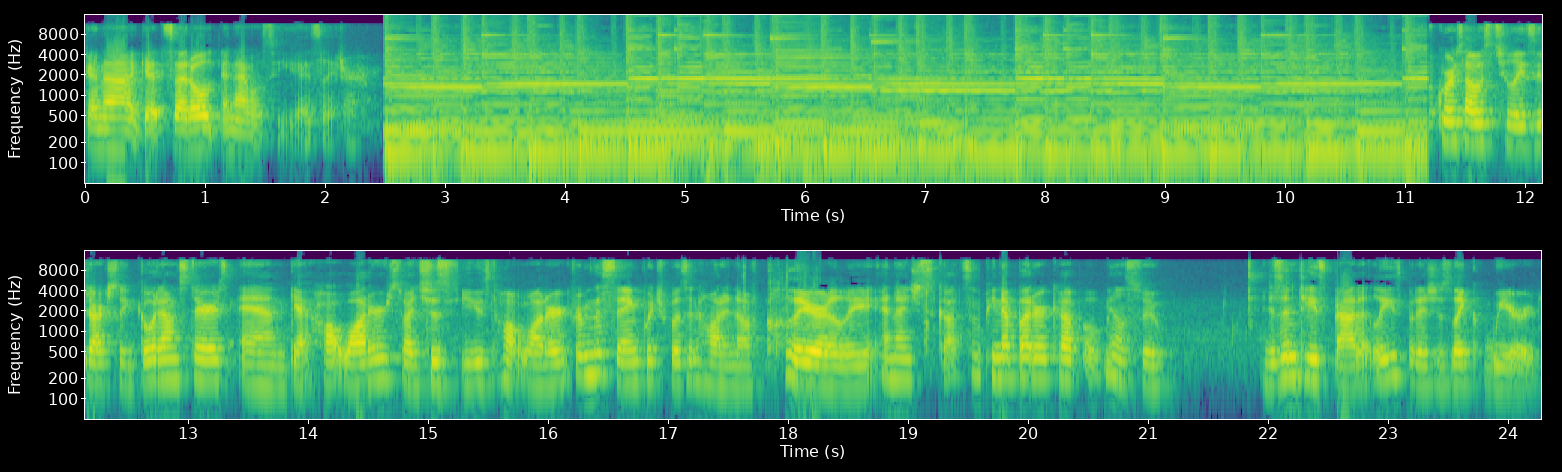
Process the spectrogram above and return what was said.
gonna get settled and I will see you guys later. Course I was too lazy to actually go downstairs and get hot water so I just used hot water from the sink which wasn't hot enough clearly and I just got some peanut butter cup oatmeal soup. It doesn't taste bad at least but it's just like weird.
